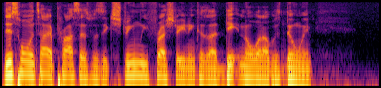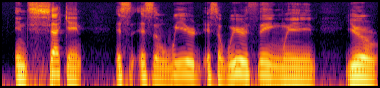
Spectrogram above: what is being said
this whole entire process was extremely frustrating because I didn't know what I was doing. And second, it's it's a weird it's a weird thing when you're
